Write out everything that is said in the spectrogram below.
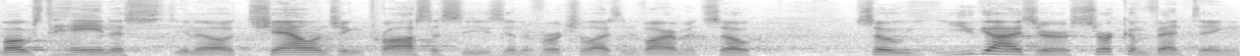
most heinous, you know, challenging processes in a virtualized environment. So, so you guys are circumventing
